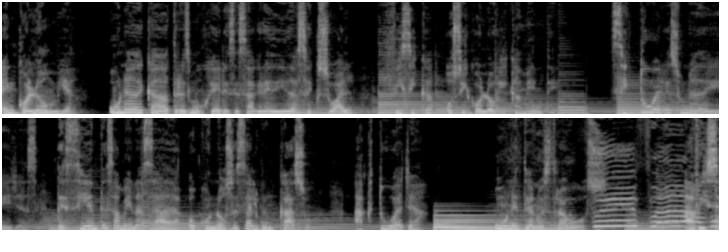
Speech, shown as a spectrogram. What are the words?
En Colombia, una de cada tres mujeres es agredida sexual, física o psicológicamente. Si tú eres una de ellas, te sientes amenazada o conoces algún caso, actúa ya. Únete a nuestra voz. Avise.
